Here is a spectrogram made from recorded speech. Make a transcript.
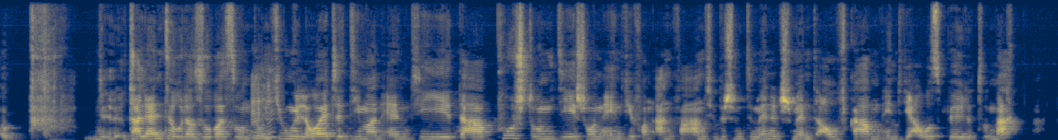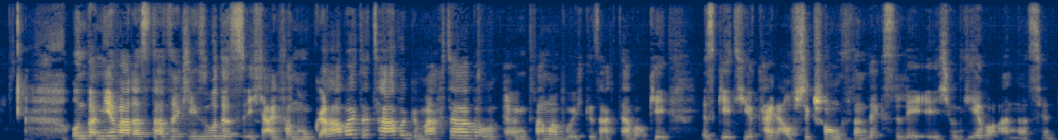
äh, Talente oder sowas und, mhm. und junge Leute, die man irgendwie da pusht und die schon irgendwie von Anfang an für bestimmte Managementaufgaben irgendwie ausbildet und macht. Und bei mir war das tatsächlich so, dass ich einfach nur gearbeitet habe, gemacht habe und irgendwann mal, wo ich gesagt habe, okay, es geht hier keine Aufstiegschance, dann wechsle ich und gehe woanders hin.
